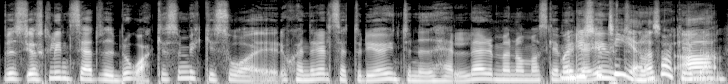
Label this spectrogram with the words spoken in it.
vi, jag skulle inte säga att vi bråkar så mycket så eh, generellt sett och det gör ju inte ni heller men om man ska Man välja ut diskuterar någon- saker ja, ibland.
